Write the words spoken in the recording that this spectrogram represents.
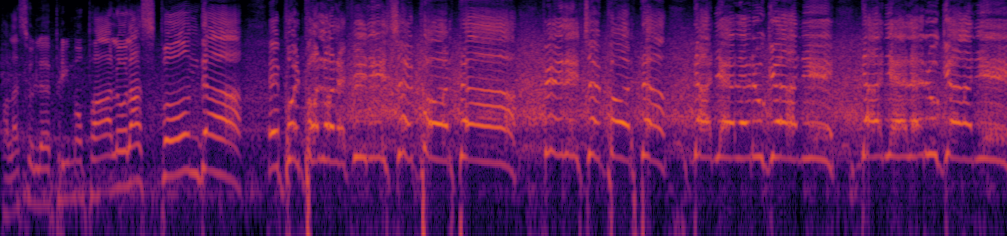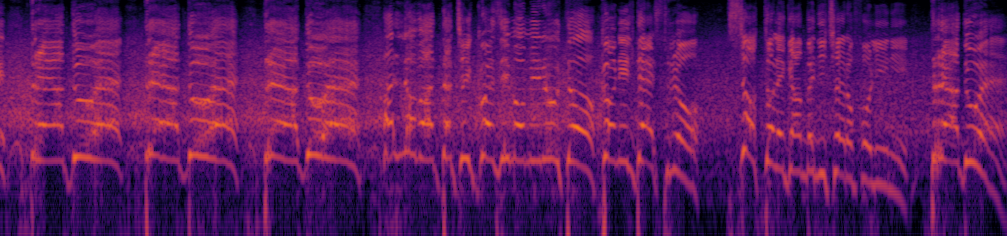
Palla sul primo palo, la sponda e poi il pallone finisce in porta! Finisce in porta! Daniele Rugani! Daniele Rugani! 3 a 2! 3 a 2! 3 a 2! Al 95 minuto con il destro sotto le gambe di Cero Folini. 3 a 2.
